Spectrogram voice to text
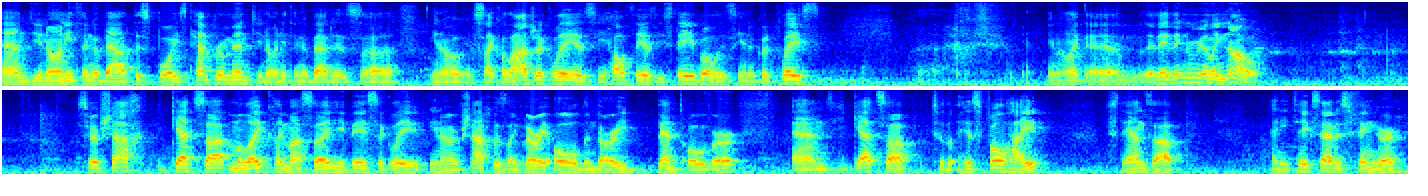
And you know anything about this boy's temperament? You know anything about his, uh, you know, psychologically? Is he healthy? Is he stable? Is he in a good place? Uh, you know, like uh, they, they didn't really know. So if Shach gets up, Malay Kaimasa, he basically, you know, if Shach was like very old and very bent over, and he gets up to the, his full height, stands up, and he takes out his finger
